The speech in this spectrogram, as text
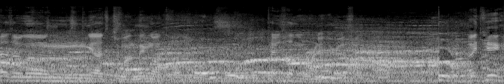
시차 적응이 아직 좀 안 된 것 같아가지고 텐션을 올리기 위해서 화이팅!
